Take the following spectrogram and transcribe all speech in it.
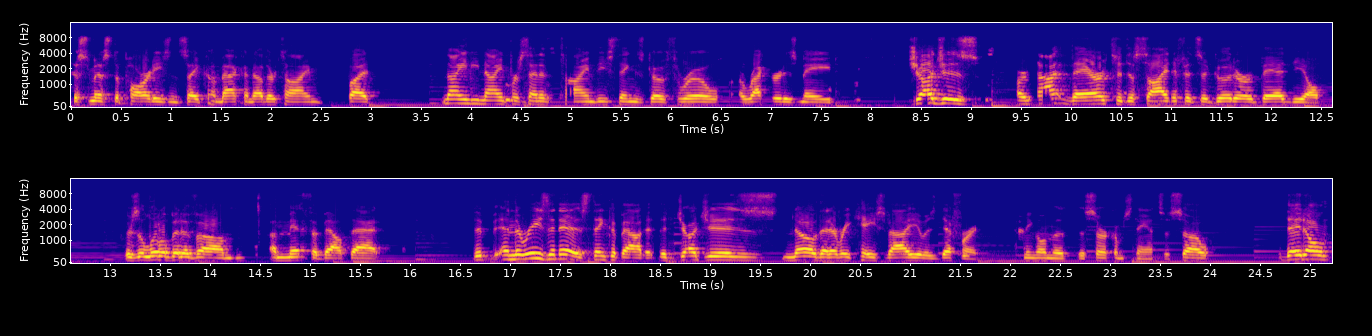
dismiss the parties and say come back another time. But 99% of the time, these things go through, a record is made. Judges are not there to decide if it's a good or a bad deal. There's a little bit of um, a myth about that. The, and the reason is think about it the judges know that every case value is different depending on the, the circumstances. So they don't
